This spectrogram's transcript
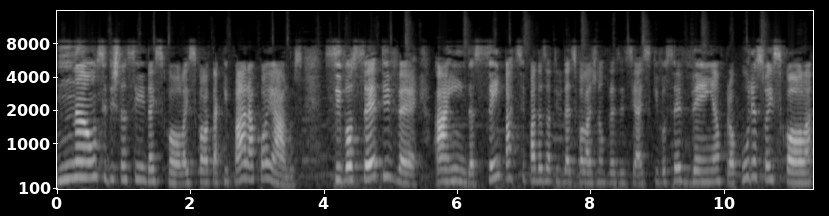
não se distanciem da escola, a escola está aqui para apoiá-los. Se você tiver ainda sem participar das atividades escolares não presenciais, que você venha, procure a sua escola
